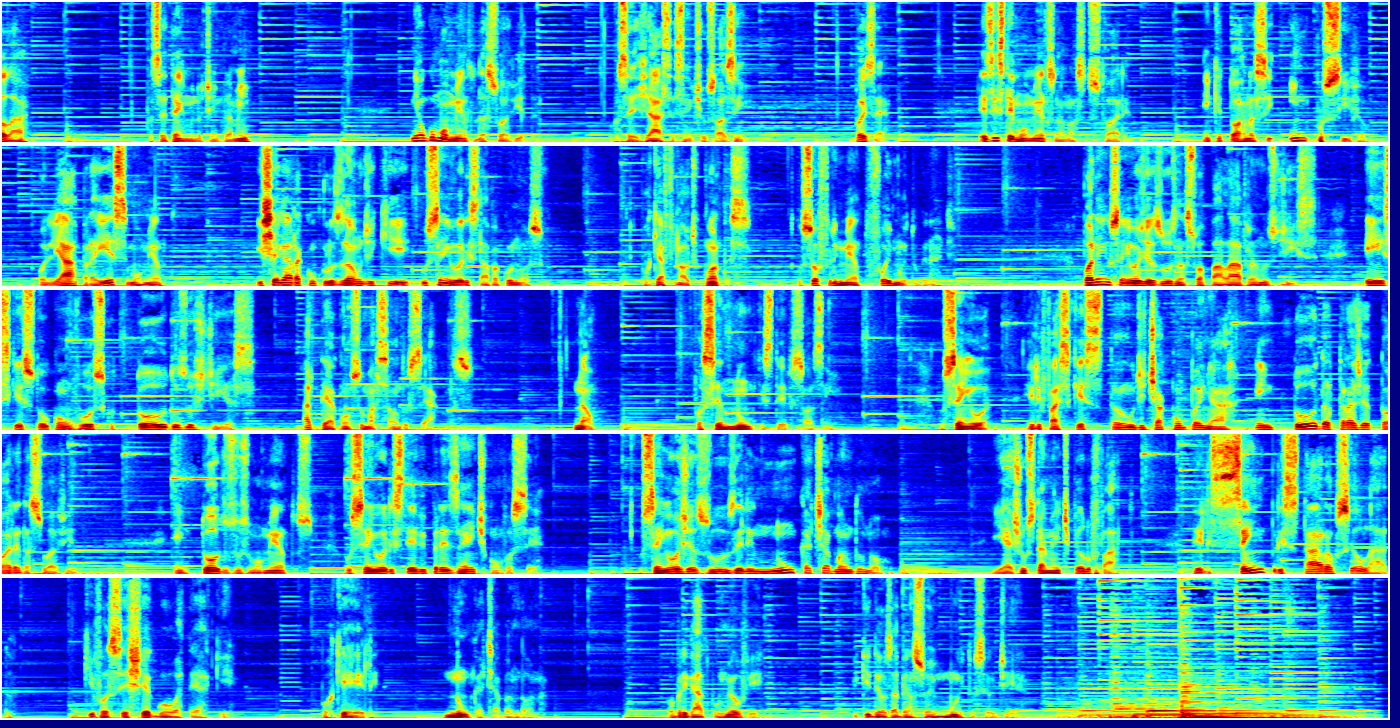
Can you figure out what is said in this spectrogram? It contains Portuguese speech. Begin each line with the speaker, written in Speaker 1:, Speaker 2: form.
Speaker 1: Olá, você tem um minutinho para mim? Em algum momento da sua vida, você já se sentiu sozinho? Pois é, existem momentos na nossa história em que torna-se impossível olhar para esse momento e chegar à conclusão de que o Senhor estava conosco. Porque afinal de contas, o sofrimento foi muito grande. Porém, o Senhor Jesus, na Sua palavra, nos diz: Eis que estou convosco todos os dias, até a consumação dos séculos. Não, você nunca esteve sozinho. O Senhor, Ele faz questão de te acompanhar em toda a trajetória da sua vida. Em todos os momentos, o Senhor esteve presente com você. O Senhor Jesus, Ele nunca te abandonou. E é justamente pelo fato dele sempre estar ao seu lado que você chegou até aqui, porque Ele nunca te abandona. Obrigado por me ouvir e que Deus abençoe muito o seu dia.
